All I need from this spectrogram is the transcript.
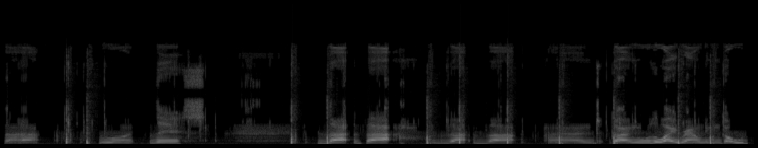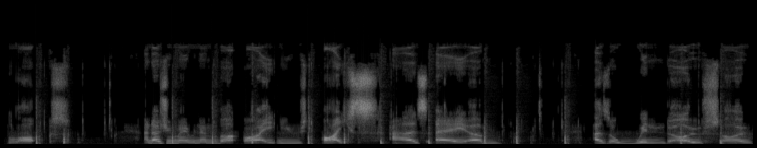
that, like this, that, that, that, that, and going all the way around in gold blocks. And as you may remember, I used ice as a um, as a window, so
